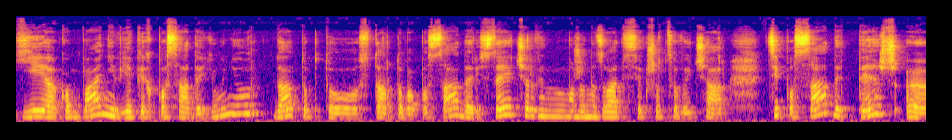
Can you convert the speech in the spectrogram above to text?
є компанії, в яких посада юніор, да, тобто стартова посада, ресерчер він може називатися, якщо це HR. Ці посади теж е,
